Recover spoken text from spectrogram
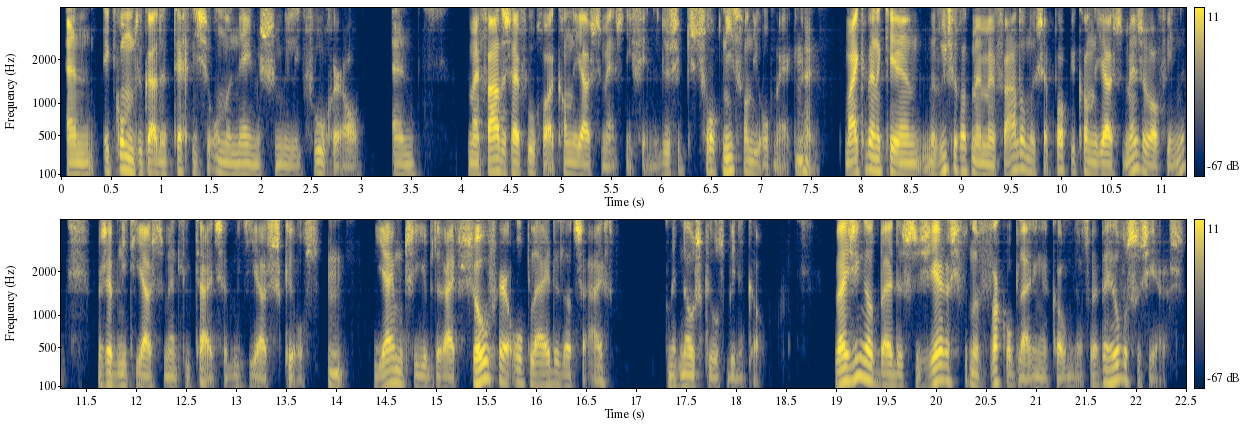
En ik kom natuurlijk uit een technische ondernemersfamilie, vroeger al. En mijn vader zei vroeger al, ik kan de juiste mensen niet vinden. Dus ik schrok niet van die opmerking. Nee. Maar ik heb een keer een ruzie gehad met mijn vader. Omdat ik zei, pap, je kan de juiste mensen wel vinden. Maar ze hebben niet de juiste mentaliteit. Ze hebben niet de juiste skills. Hm. Jij moet ze je bedrijf zo ver opleiden dat ze eigenlijk met no skills binnenkomen. Wij zien dat bij de stagiaires van de vakopleidingen komen. Dat we hebben heel veel stagiaires.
